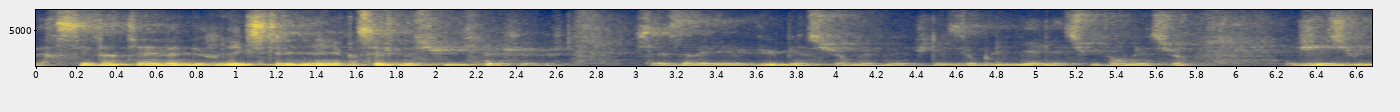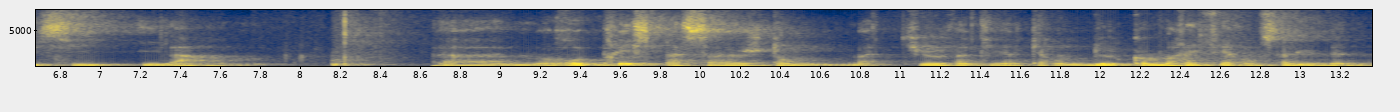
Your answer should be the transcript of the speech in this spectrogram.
Versets 21 et 22. Je vous dis que c'était les derniers versets, je me suis, je les avais vus, bien sûr, mais je les ai oubliés, les suivants, bien sûr. Jésus, ici, il a euh, repris ce passage dans Matthieu 21, 42 comme référence à lui-même.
